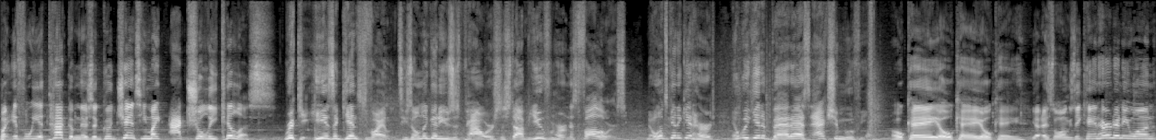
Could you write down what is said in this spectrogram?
But if we attack him, there's a good chance he might actually kill us. Ricky, he is against violence. He's only gonna use his powers to stop you from hurting his followers. No one's gonna get hurt, and we get a badass action movie. Okay, okay, okay. Yeah, as long as he can't hurt anyone.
